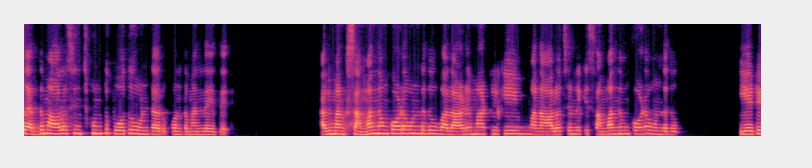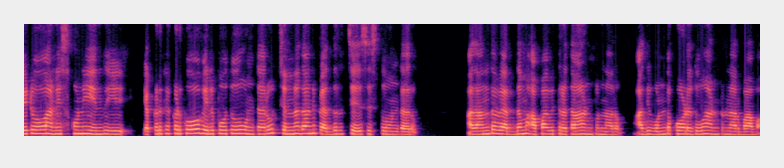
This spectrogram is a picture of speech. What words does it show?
వ్యర్థం ఆలోచించుకుంటూ పోతూ ఉంటారు కొంతమంది అయితే. అవి మనకు సంబంధం కూడా ఉండదు. వాళ్ళు ఆడే మాటలకి మన ఆలోచనలకి సంబంధం కూడా ఉండదు. ఏటేటో అనేసుకొని ఎందు ఎక్కడికెక్కడికో వెళ్ళిపోతూ ఉంటారు. చిన్నదాన్ని పెద్దది చేసిస్తూ ఉంటారు. అదంతా వ్యర్థం అపవిత్రత అంటున్నారు. అది ఉండకూడదు అంటున్నారు బాబా.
